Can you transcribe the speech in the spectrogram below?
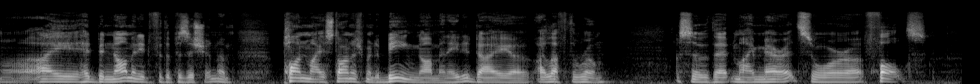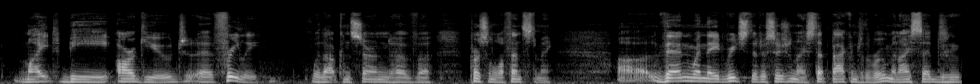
Uh, I had been nominated for the position. Upon my astonishment of being nominated, I, uh, I left the room so that my merits or uh, faults might be argued uh, freely without concern of uh, personal offense to me. Uh, then, when they'd reached the decision, I stepped back into the room and I said,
